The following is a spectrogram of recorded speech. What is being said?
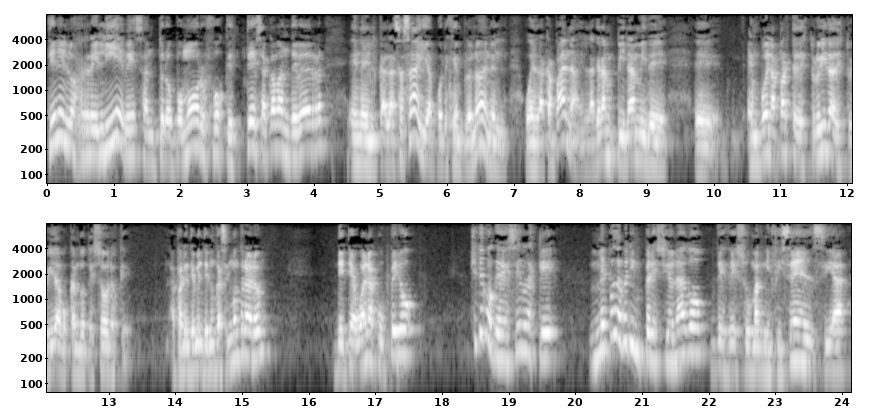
tienen los relieves antropomorfos que ustedes acaban de ver en el Calasasaya, por ejemplo, ¿no? En el, o en la Capana, en la gran pirámide, eh, en buena parte destruida, destruida buscando tesoros que aparentemente nunca se encontraron, de Tiahuanacu. Pero yo tengo que decirles que me puede haber impresionado desde su magnificencia,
